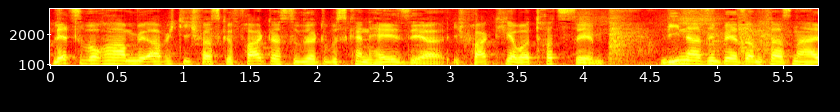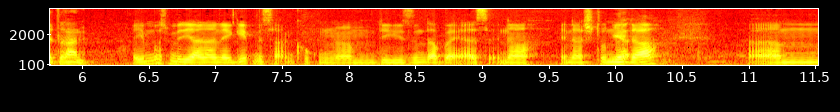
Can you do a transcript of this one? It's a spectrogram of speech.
Letzte Woche habe hab ich dich was gefragt, hast du gesagt, du bist kein Hellseher. Ich frage dich aber trotzdem, wie nah sind wir jetzt am Klassenerhalt dran? Ich muss mir die anderen Ergebnisse angucken. Ähm, die sind aber erst in einer, in einer Stunde ja. da. Ähm,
